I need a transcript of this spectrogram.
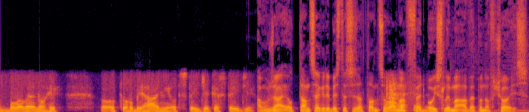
bolavé nohy od toho běhání od stage ke stage. A možná i od tance, kdybyste si zatancoval na Fatboy Slima a Weapon of Choice.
